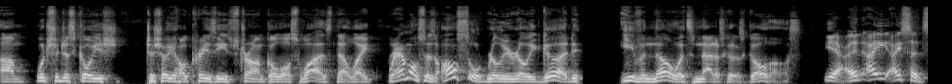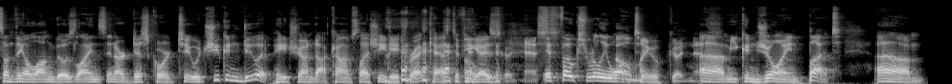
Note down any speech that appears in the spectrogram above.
um, which should just go to show you how crazy strong Golos was. That like Ramos is also really, really good, even though it's not as good as Golos. Yeah, and I, I said something along those lines in our Discord too, which you can do at patreon.com slash edhrecast if you oh, guys, oh, if folks really want oh, to. goodness. Um, you can join. But um,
